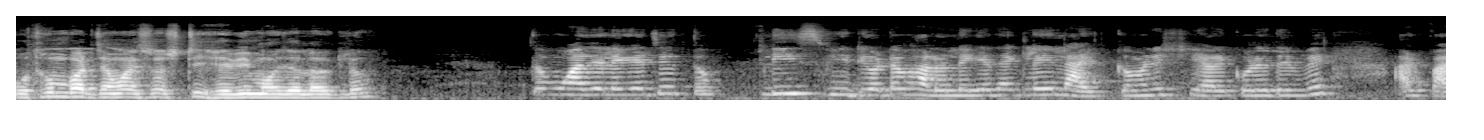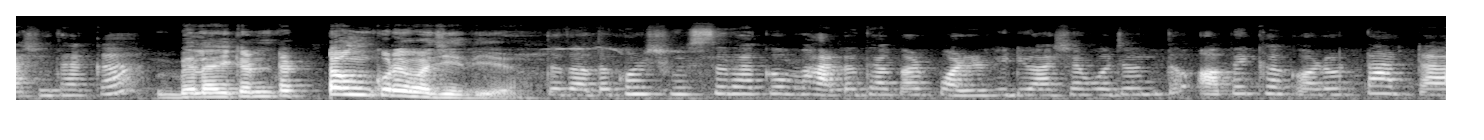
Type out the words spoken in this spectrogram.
প্রথমবার জামাই ষষ্ঠী হেভি মজা লাগল। তো তো মজা লেগেছে তো প্লিজ ভিডিওটা ভালো লেগে থাকলে লাইক কমেন্ট শেয়ার করে দেবে। আর পাশে থাকা বেল আইকনটা টং করে বাজিয়ে দিয়ে। তো ততক্ষণ সুস্থ থাকো ভালো থাকো আর পরের ভিডিও আসা পর্যন্ত অপেক্ষা করো টাটা।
